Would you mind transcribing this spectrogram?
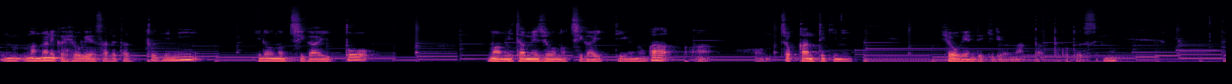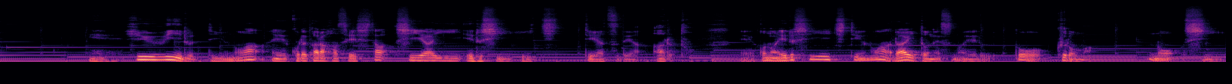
まあ何か表現されたときに、色の違いと、まあ見た目上の違いっていうのが、直感的に表現できるようになったってことですよね。えー、ヒューウィールっていうのは、えー、これから派生した CIELCH ってやつであると。えー、この LCH っていうのはライトネスの L とクロマの C、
